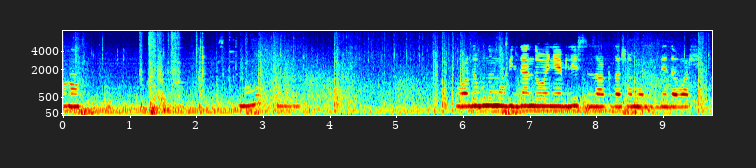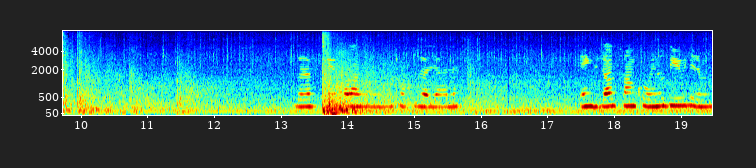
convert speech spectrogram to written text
Aha. Sıktım ama. Bu arada bunu mobilden de oynayabilirsiniz arkadaşlar. Mobilde de var. Grafikleri falan çok güzel yani. En güzel tank oyunu diyebilirim.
